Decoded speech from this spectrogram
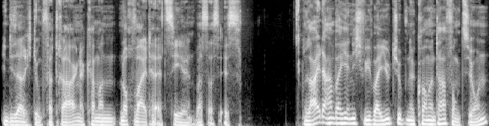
in dieser Richtung vertragen. Da kann man noch weiter erzählen, was das ist. Leider haben wir hier nicht wie bei YouTube eine Kommentarfunktion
